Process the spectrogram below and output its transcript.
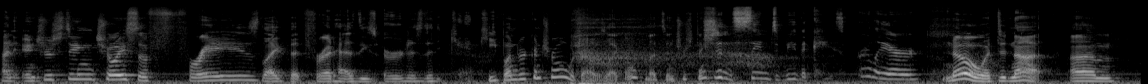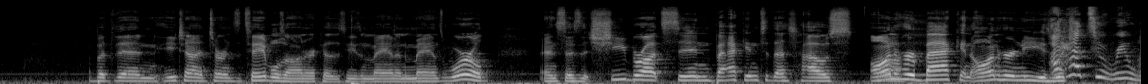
an interesting choice of phrase. Like that Fred has these urges that he can't keep under control, which I was like, oh, that's interesting. Which didn't seem to be the case earlier. No, it did not. Um, but then he kind of turns the tables on her because he's a man in a man's world and says that she brought sin back into this house on Ugh. her back and on her knees. I Which had to rewind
